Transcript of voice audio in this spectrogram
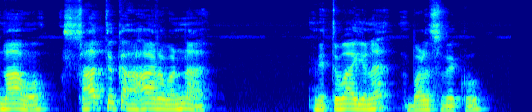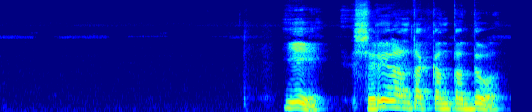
ನಾವು ಸಾತ್ವಿಕ ಆಹಾರವನ್ನು ಮಿತವಾಗಿನ ಬಳಸಬೇಕು. ಈ ಶರೀರ ಅಂತಕ್ಕಂಥದ್ದು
